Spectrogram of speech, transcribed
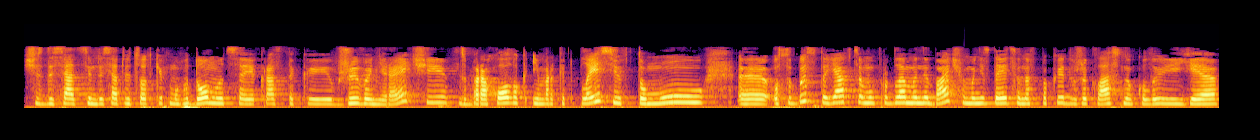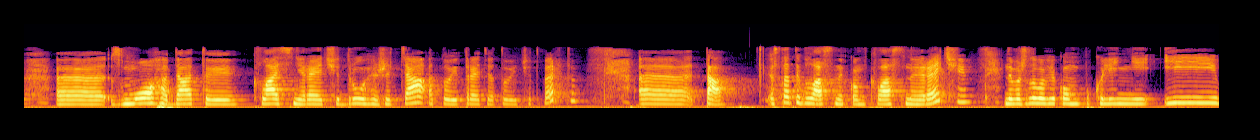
60-70% мого дому це якраз таки вживані речі з барахолок і маркетплейсів. Тому особисто я в цьому проблеми не бачу. Мені здається, навпаки, дуже класно, коли є е, змога дати класні речі друге життя, а то і третє, а то і четверте. Е, та, стати власником класної речі, неважливо в якому поколінні, і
